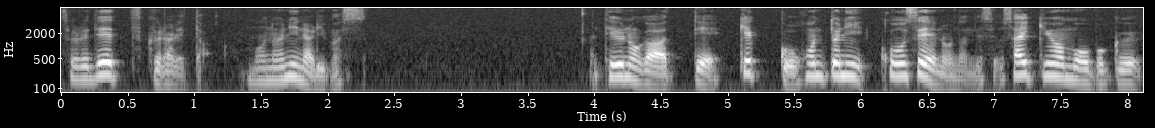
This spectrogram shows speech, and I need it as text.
それで作られたものになります。っていうのがあって結構本当に高性能なんですよ。最近はもう僕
